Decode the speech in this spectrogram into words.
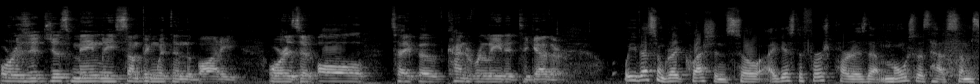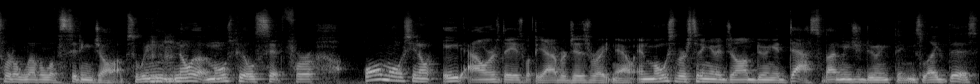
or is it just mainly something within the body, or is it all type of kind of related together? Well, you've asked some great questions. So I guess the first part is that most of us have some sort of level of sitting job. So we mm-hmm. know that most people sit for almost, you know, eight hours a day is what the average is right now. And most of us are sitting at a job doing a desk. So that means you're doing things like this.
